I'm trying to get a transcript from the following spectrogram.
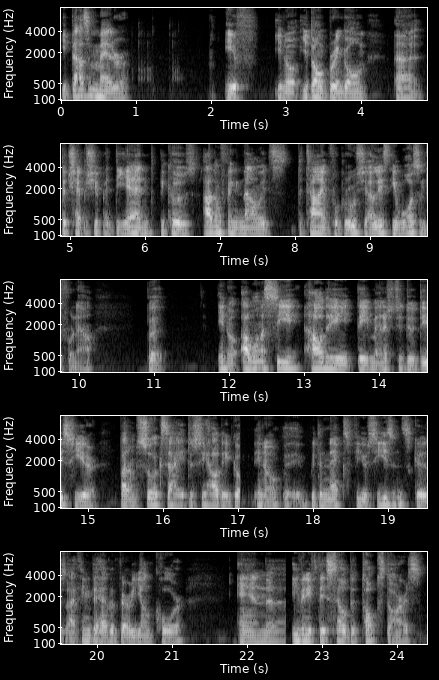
It doesn't matter if you know you don't bring on uh, the championship at the end because I don't think now it's the time for Borussia. At least it wasn't for now. But you know I want to see how they they manage to do this year but I'm so excited to see how they go, you know, with the next few seasons because I think they have a very young core, and uh, even if they sell the top stars,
